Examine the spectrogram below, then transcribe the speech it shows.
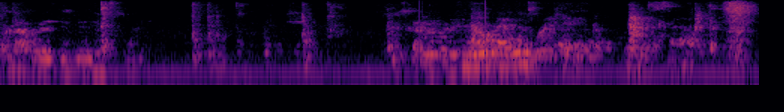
We're not ready to do this tonight. Just gotta get ready. No, but I wouldn't mind taking the this out.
